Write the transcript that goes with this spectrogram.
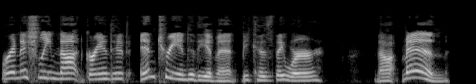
were initially not granted entry into the event because they were not men.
